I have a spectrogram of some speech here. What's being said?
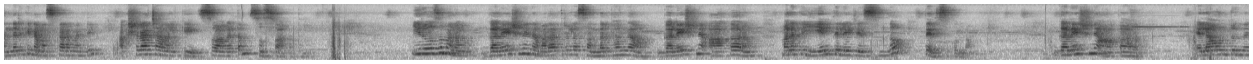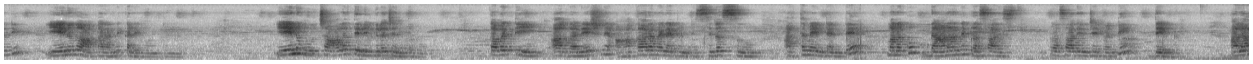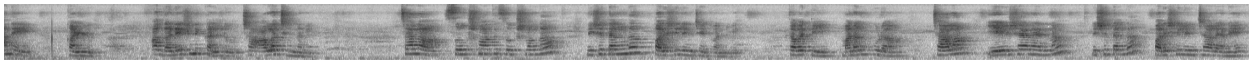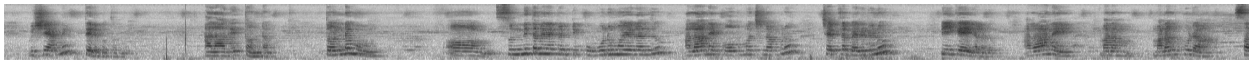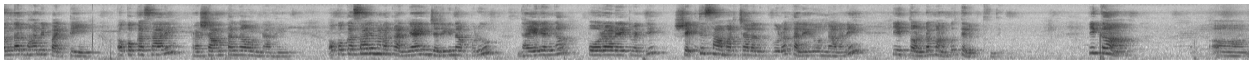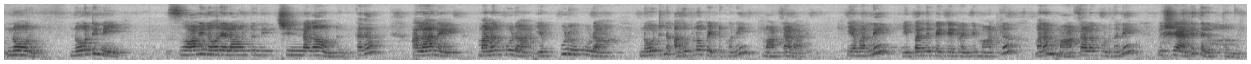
అందరికీ నమస్కారం అండి. అక్షరా ఛానల్కి స్వాగతం సుస్వాగతం. ఈరోజు మనం గణేషుని నవరాత్రుల సందర్భంగా గణేషుని ఆకారం మనకు ఏం తెలియజేస్తుందో తెలుసుకుందాం. గణేషుని ఆకారం ఎలా ఉంటుందండి? ఏనుగు ఆకారాన్ని కలిగి ఉంటుంది. ఏనుగు చాలా తెలివిగల జంతువు. కాబట్టి ఆ గణేషుని ఆకారమైనటువంటి శిరస్సు అర్థం ఏంటంటే మనకు జ్ఞానాన్ని ప్రసాదిస్తుంది. ప్రసాదించేటువంటి దేవుడు. అలానే కళ్ళు. ఆ గణేషుని కళ్ళు చాలా చిన్నవి. చాలా సూక్ష్మాతి సూక్ష్మంగా నిశితంగా పరిశీలించేటువంటివి. కాబట్టి మనం కూడా చాలా ఏ విషయాన్నైనా నిశితంగా పరిశీలించాలి అనే విషయాన్ని తెలుపుతుంది. అలాగే తొండం. తొండము సున్నితమైనటువంటి పువ్వును మోయగలదు. అలానే కోపం వచ్చినప్పుడు చెట్ల బెరడును పీకేయగలదు అలానే మనం మనం కూడా సందర్భాన్ని బట్టి ఒక్కొక్కసారి ప్రశాంతంగా ఉండాలి. ఒక్కొక్కసారి మనకు అన్యాయం జరిగినప్పుడు ధైర్యంగా పోరాడేటువంటి శక్తి సామర్థ్యాలను కూడా కలిగి ఉండాలని ఈ తొండ మనకు తెలుపుతుంది. ఇక నోరు. నోటిని స్వామి నోరు ఎలా ఉంటుంది? చిన్నగా ఉంటుంది కదా? అలానే మనం కూడా ఎప్పుడూ కూడా నోటిని అదుపులో పెట్టుకొని మాట్లాడాలి. ఎవరిని ఇబ్బంది పెట్టేటువంటి మాటలు మనం మాట్లాడకూడదని విషయాన్ని తెలుపుతుంది.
